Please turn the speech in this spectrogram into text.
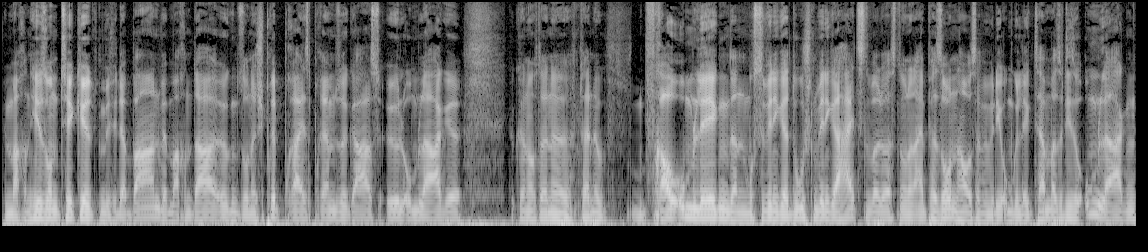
Wir machen hier so ein Ticket mit der Bahn, wir machen da irgend so eine Spritpreisbremse, Gas, Ölumlage. Wir können auch deine, deine Frau umlegen, dann musst du weniger duschen, weniger heizen, weil du hast nur noch ein Personenhaushalt, wenn wir die umgelegt haben. Also diese Umlagen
